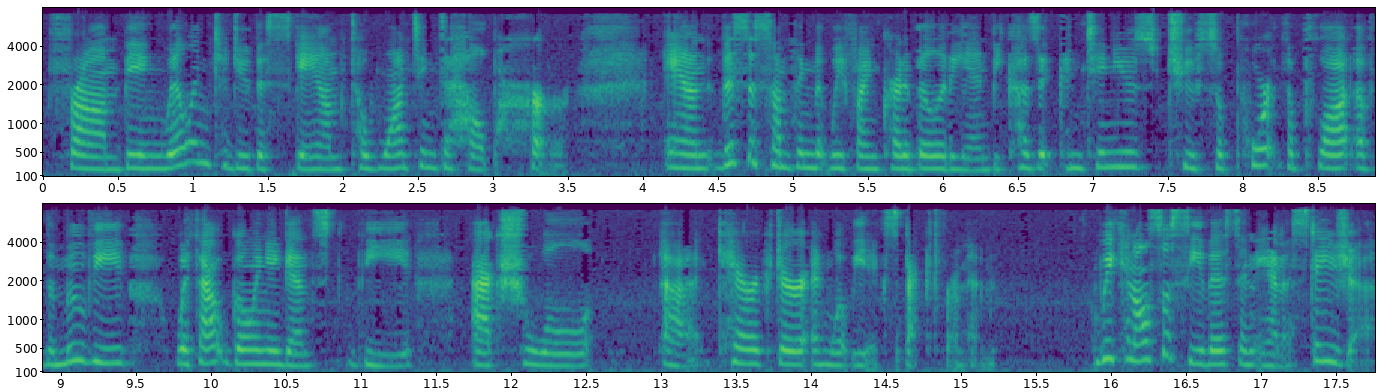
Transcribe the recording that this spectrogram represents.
from being willing to do the scam to wanting to help her. And this is something that we find credibility in because it continues to support the plot of the movie without going against the actual uh, character and what we expect from him. We can also see this in Anastasia.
